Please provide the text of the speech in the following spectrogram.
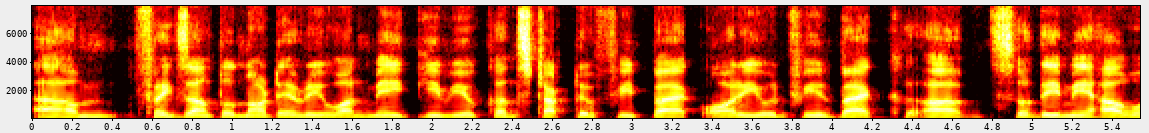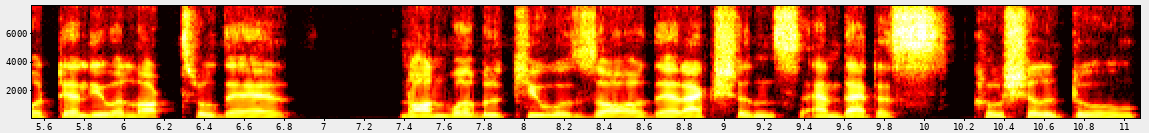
Um, for example, not everyone may give you constructive feedback or even feedback. Uh, so they may, however, tell you a lot through their nonverbal cues or their actions, and that is crucial to,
